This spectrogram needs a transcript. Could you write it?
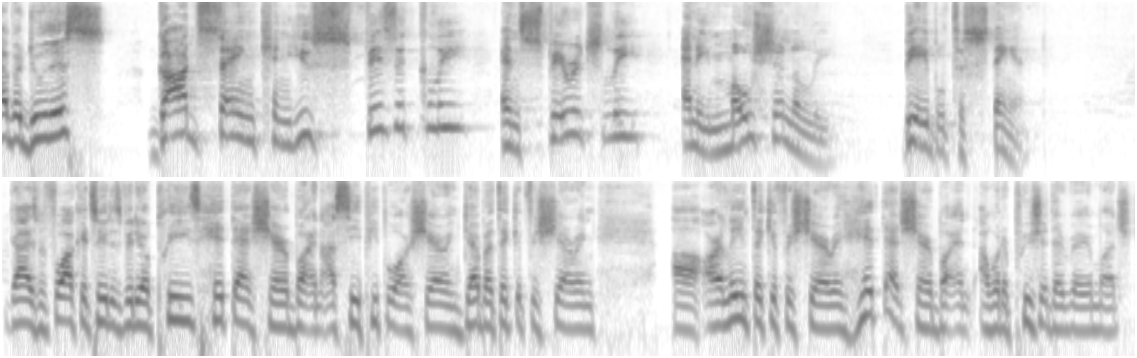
ever do this. God's saying, Can you physically and spiritually and emotionally be able to stand? Guys, before I continue this video, please hit that share button. I see people are sharing. Deborah, thank you for sharing. Uh, Arlene, thank you for sharing. Hit that share button. I would appreciate that very much.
